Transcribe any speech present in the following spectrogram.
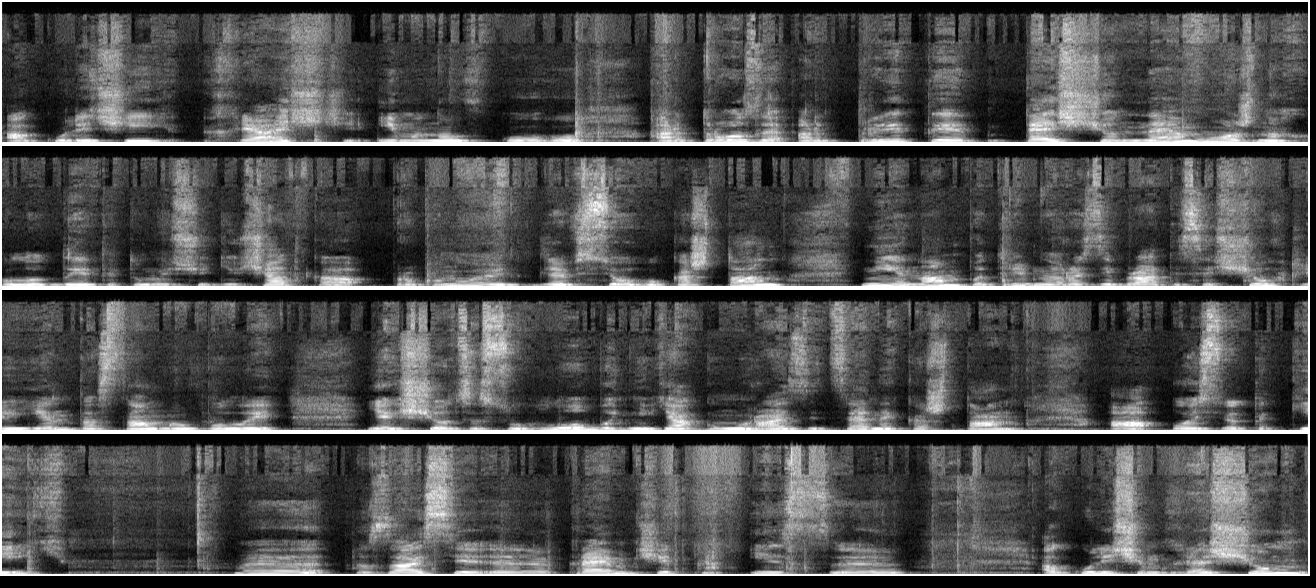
акулячий хрящ, іменно в кого артрози, артрити, те, що не можна холодити, тому що дівчатка пропонують для всього каштан. Ні, нам потрібно розібратися, що в клієнта саме болить. Якщо це суглоби, ні в якому разі це не каштан. А ось отакий е, засі, е, кремчик із е, акулячим хрящом,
